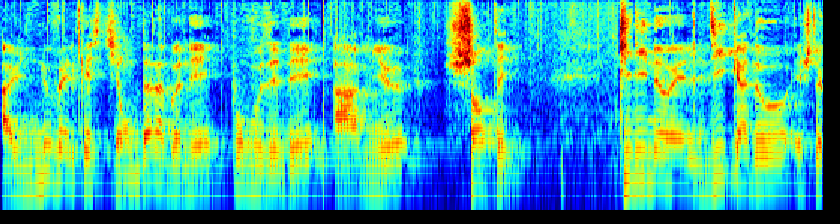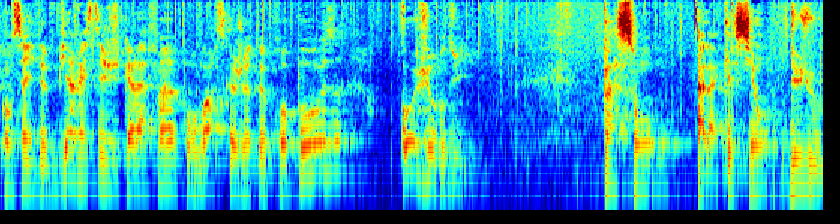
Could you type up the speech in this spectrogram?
à une nouvelle question d'un abonné pour vous aider à mieux chanter. Qui dit Noël dit cadeau et je te conseille de bien rester jusqu'à la fin pour voir ce que je te propose aujourd'hui. Passons à la question du jour.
